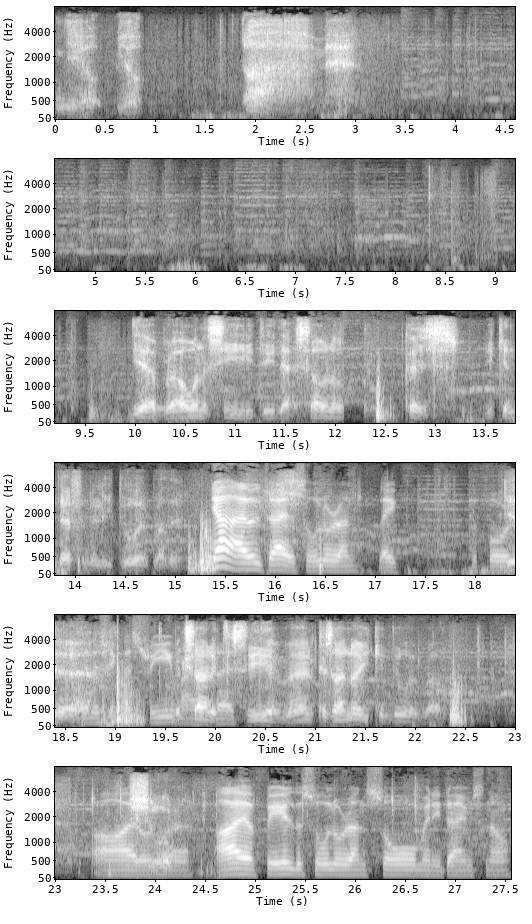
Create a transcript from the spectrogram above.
Yep, yep. Ah, man. Yeah, bro, I want to see you do that solo. Because you can definitely do it, brother. Yeah, I will try a solo run, before Yeah. finishing the stream. I'm excited try to it. see it, man. Because I know you can do it, bro. I don't Sure. know. I have failed the solo run so many times now.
